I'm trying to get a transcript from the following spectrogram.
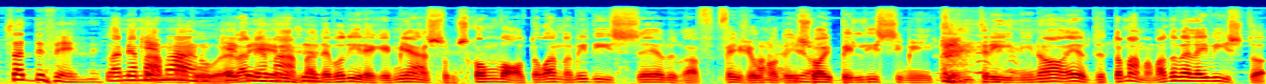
sa difendere. La mia Che mamma mano, pure, la mia pere, mamma sì. devo dire che mi ha sconvolto quando mi disse, eh, fece uno Ah, dei io- suoi bellissimi centrini, no? E io ho detto mamma ma dove l'hai visto?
